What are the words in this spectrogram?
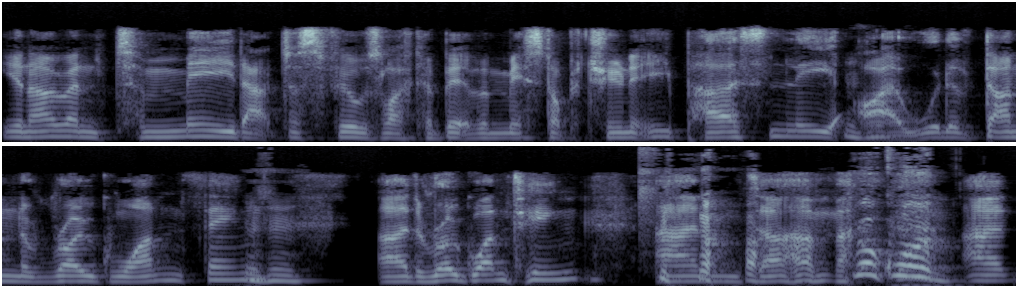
you know and to me that just feels like a bit of a missed opportunity personally i would have done the rogue one thing Mhm. uh the rogue one thing and um Rogue One. and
